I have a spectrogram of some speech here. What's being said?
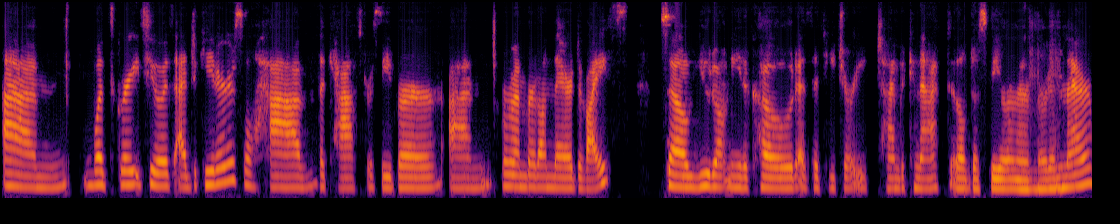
Um, what's great too is educators will have the cast receiver um, remembered on their device. So you don't need a code as a teacher each time to connect. It'll just be remembered in there.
